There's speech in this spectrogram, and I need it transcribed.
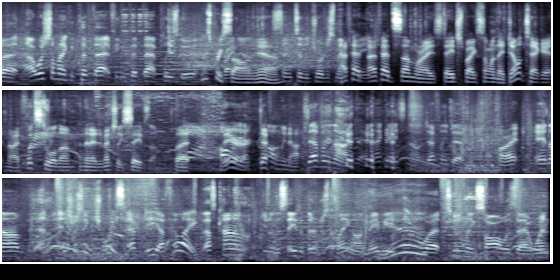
But I wish somebody could clip that. If you can clip that, please do it. That's pretty right solid, now. yeah. Send to the Georgia Smash I've had page. I've had some where I stage spike someone they don't tech it and then I footstool them and then it eventually saves them. But Oh, there, yeah. definitely Oh, not. Definitely not. Yeah, in that case, no, definitely dead. All right, and um, an interesting choice, FD. I feel like that's kind of you know the stage that they're just playing on. Maybe Yeah. what Toon Link saw was that when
